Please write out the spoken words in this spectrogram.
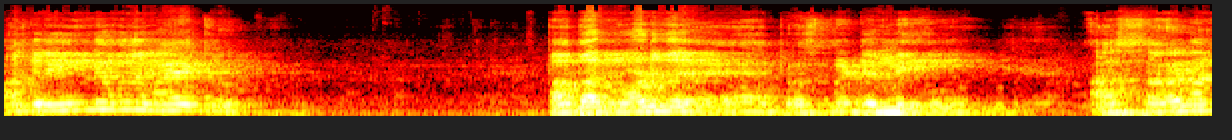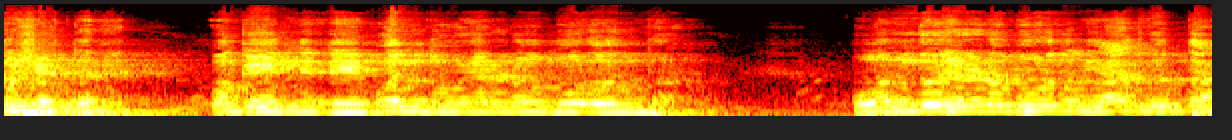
ಆದ್ರೆ ಹಿಂದೆ ಮುಂದೆ ನಾಯಕರು. ಪಾಪ ನೋಡಿದೆ ಪ್ರೆಸ್ ಮೀಟ್ ಅಲ್ಲಿ ಆ ಸರಳಮುಷ ಹೇಳ್ತಾನೆ ಒಗ್ಗ ನಿನ್ನೆ ಒಂದು, ಎರಡು, ಮೂರು ಅಂತ. ಒಂದು, ಎರಡು, ಮೂರು ನನಗೆ ಯಾವ್ದು ಗೊತ್ತಾ?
